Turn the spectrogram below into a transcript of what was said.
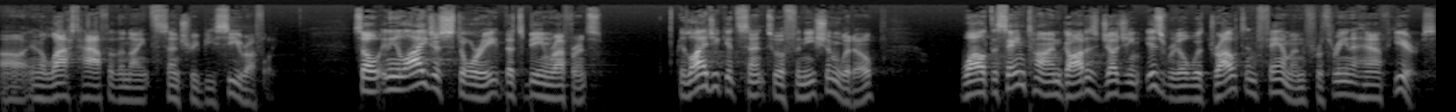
uh, in the last half of the 9th century BC, roughly. So, in Elijah's story that's being referenced, Elijah gets sent to a Phoenician widow, while at the same time, God is judging Israel with drought and famine for three and a half years.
